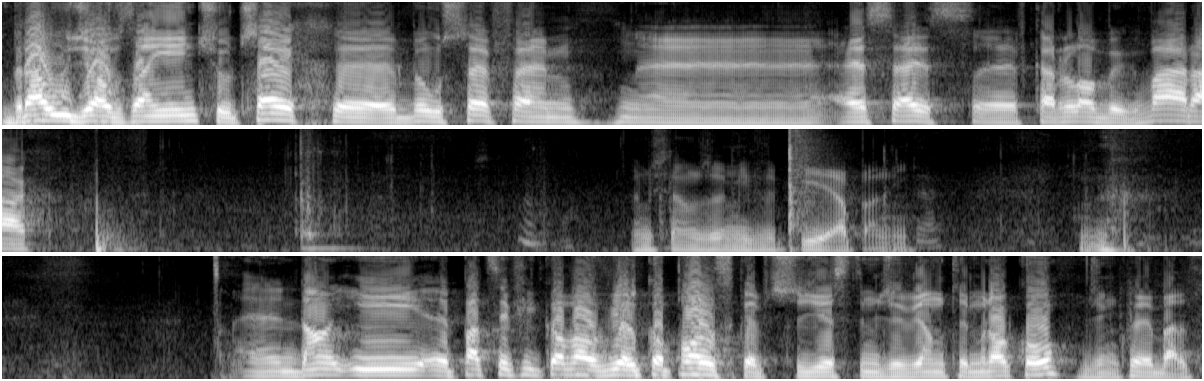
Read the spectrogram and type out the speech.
Brał udział w zajęciu Czech, e, był szefem e, SS w Karlowych Warach. Myślałem, że mi wypija pani. E, No i pacyfikował Wielkopolskę w 1939 roku. Dziękuję bardzo.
